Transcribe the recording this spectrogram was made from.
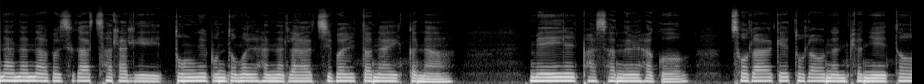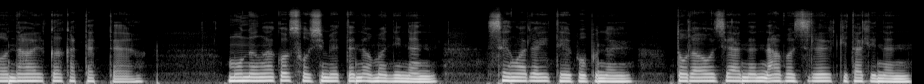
나는 아버지가 차라리 독립운동을 하느라 집을 떠나 있거나 매일 파산을 하고 초라하게 돌아오는 편이 더 나을 것 같았다. 무능하고 소심했던 어머니는 생활의 대부분을 돌아오지 않는 아버지를 기다리는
